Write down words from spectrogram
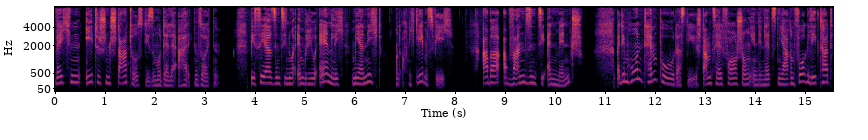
welchen ethischen Status diese Modelle erhalten sollten. Bisher sind sie nur embryoähnlich, mehr nicht und auch nicht lebensfähig. Aber ab wann sind sie ein Mensch? Bei dem hohen Tempo, das die Stammzellforschung in den letzten Jahren vorgelegt hat,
